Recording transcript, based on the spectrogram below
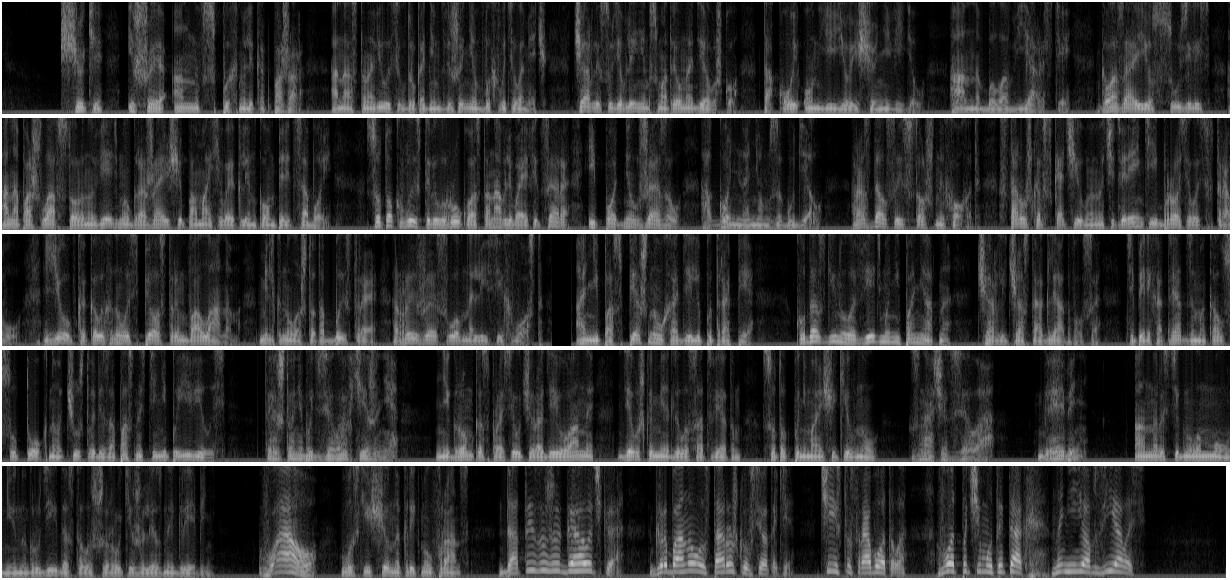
Щеки и шея Анны вспыхнули, как пожар. Она остановилась и вдруг одним движением выхватила меч. Чарли с удивлением смотрел на девушку. Такой он ее еще не видел. Анна была в ярости. Глаза ее сузились, она пошла в сторону ведьмы, угрожающе помахивая клинком перед собой. Суток выставил руку, останавливая офицера, и поднял жезл. Огонь на нем загудел. Раздался истошный хохот. Старушка вскочила на четвереньки и бросилась в траву. Юбка колыхнулась пестрым валаном. Мелькнуло что-то быстрое, рыжее, словно лисий хвост. Они поспешно уходили по тропе. Куда сгинула ведьма, непонятно — Чарли часто оглядывался. Теперь их отряд замыкал суток, но чувство безопасности не появилось. «Ты что-нибудь взяла в хижине?» Негромко спросил чародей у Анны. Девушка медлила с ответом. Суток, понимающе кивнул. «Значит, взяла. Гребень?» Анна расстегнула молнию на груди и достала широкий железный гребень. «Вау!» — восхищенно крикнул Франц. «Да ты зажигалочка! Грабанула старушку все-таки! Чисто сработало. Вот почему ты так на нее взъелась».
